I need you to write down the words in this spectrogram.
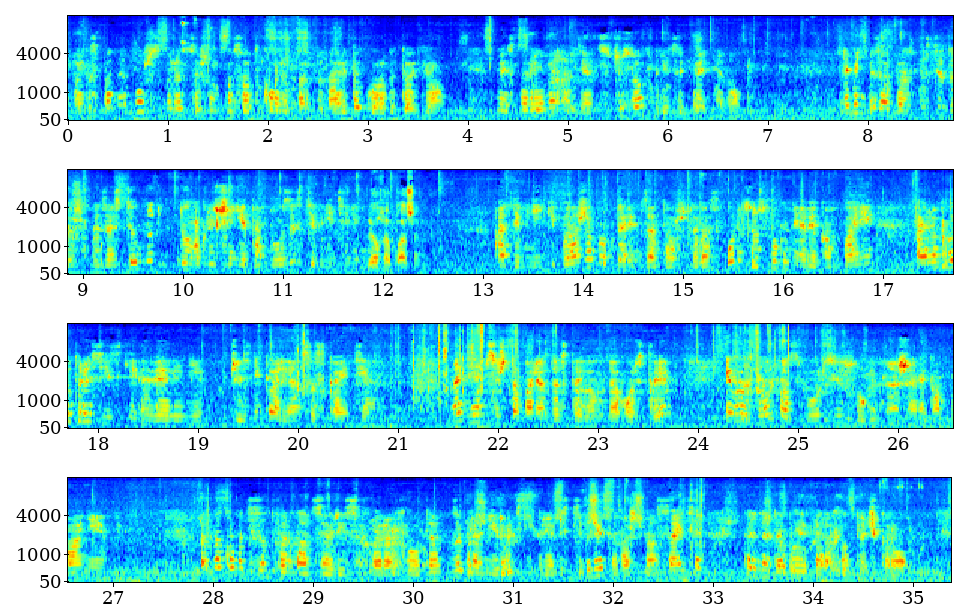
Господа, наш самолет совершил посадку в аэропорту Нарита города Токио. Местное время 11 часов 35 минут. Ремень безопасности должен быть застегнут до выключения табло «Застегните ремень». Леха, Паша. От имени экипажа благодарим за то, что воспользовались услугами авиакомпании Аэрофлот Российские авиалинии, участника Альянса SkyTeam. Надеемся, что полет доставил удовольствие и вы вновь воспользуетесь услугами нашей авиакомпании. Ознакомиться с информацией о рейсах Аэрофлота, забронировать и приобрести билеты можете на сайте www.aeroflot.ru.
